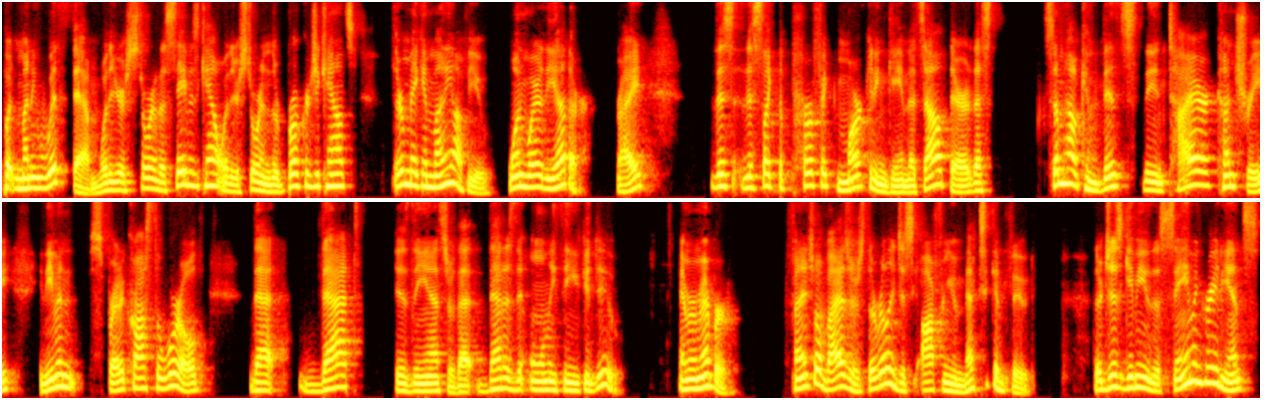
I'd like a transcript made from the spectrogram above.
putting money with them, whether you're storing the savings account, whether you're storing their brokerage accounts, they're making money off you one way or the other, right? This this like the perfect marketing game that's out there that's somehow convinced the entire country and even spread across the world that that is the answer that that is the only thing you can do. And remember, financial advisors, they're really just offering you Mexican food. They're just giving you the same ingredients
